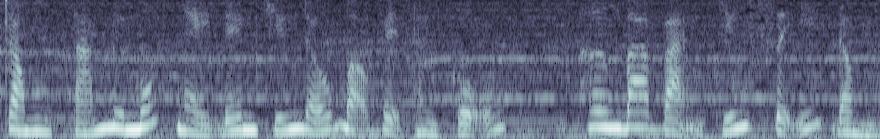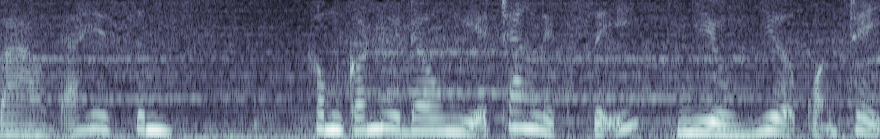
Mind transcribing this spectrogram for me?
Trong 81 ngày đêm chiến đấu bảo vệ thành cổ, hơn 3 vạn chiến sĩ đồng bào đã hy sinh. Không có nơi đâu nghĩa trang liệt sĩ nhiều như ở Quảng Trị,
